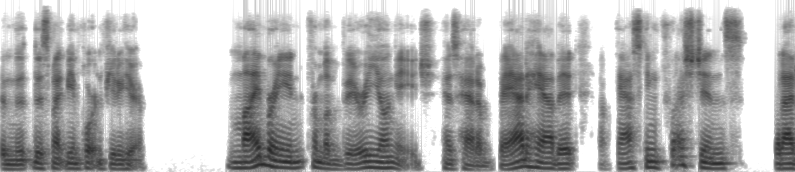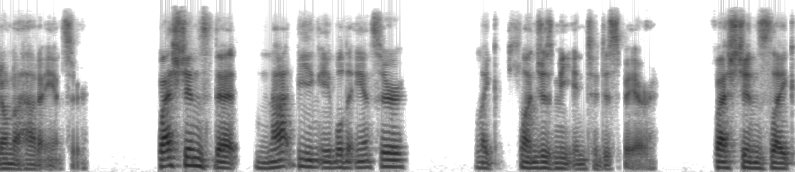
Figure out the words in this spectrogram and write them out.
then this might be important for you to hear my brain from a very young age has had a bad habit of asking questions that I don't know how to answer. Questions that not being able to answer like plunges me into despair. Questions like,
